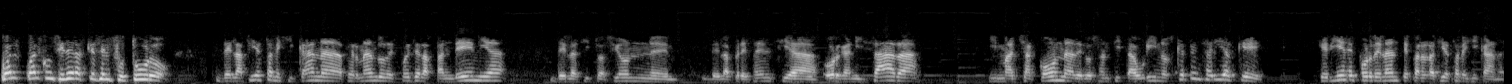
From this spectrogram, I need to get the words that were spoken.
¿Cuál, ¿Cuál consideras que es el futuro de la fiesta mexicana, Fernando, después de la pandemia, de la situación eh, de la presencia organizada y machacona de los antitaurinos? ¿Qué pensarías que, que viene por delante para la fiesta mexicana?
